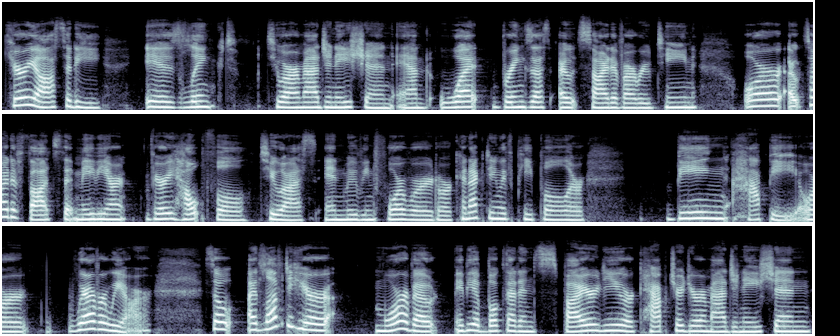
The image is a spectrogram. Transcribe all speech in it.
curiosity is linked to our imagination and what brings us outside of our routine or outside of thoughts that maybe aren't very helpful to us in moving forward or connecting with people or being happy or wherever we are. So I'd love to hear more about maybe a book that inspired you or captured your imagination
